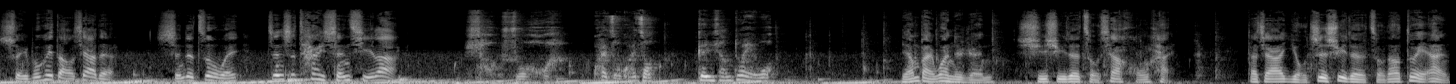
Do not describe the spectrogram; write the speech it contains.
水不会倒下的。神的作为真是太神奇了！少说话，快走快走，跟上队伍！两百万的人。徐徐的走下红海，大家有秩序的走到对岸。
